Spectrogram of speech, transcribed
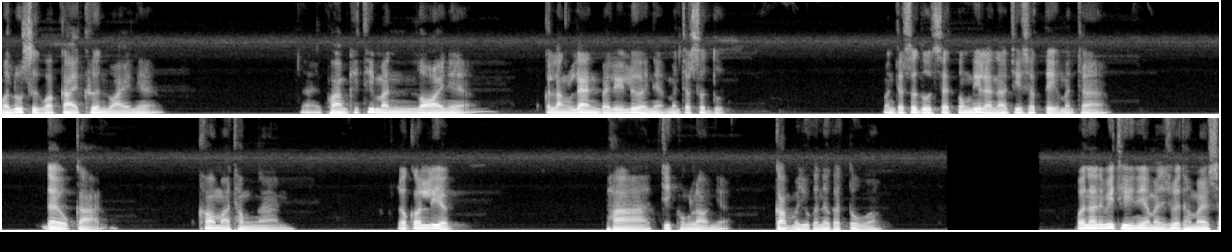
มารู้สึกว่ากายเคลื่อนไหวเนี่ยความคิดที่มันลอยเนี่ย กำลังแล่นไปเรื่อยๆเนี่ยมันจะสะดุด มันจะสะดุดเสร็จตรงนี้แหละนะที่สติมันจะได้โอกาสเข้ามาทำงาน แล้วก็เรียกพาจิตของเราเนี่ยกลับมาอยู่กับเนื้อกับตัว เพราะนั้นวิธีนี้มันช่วยทำให้ส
